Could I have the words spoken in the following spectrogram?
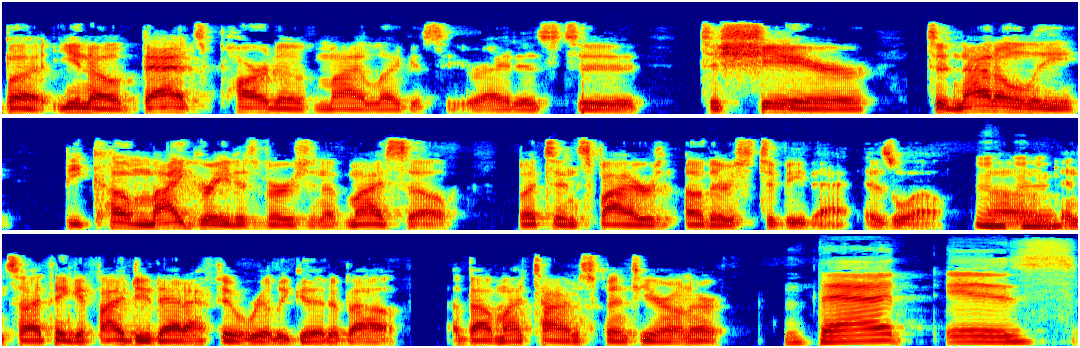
But, you know, that's part of my legacy, right? Is to to share, to not only become my greatest version of myself, but to inspire others to be that as well. Um, Mhm. and so I think if I do that, I feel really good about about my time spent here on earth. That is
